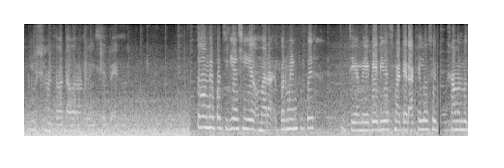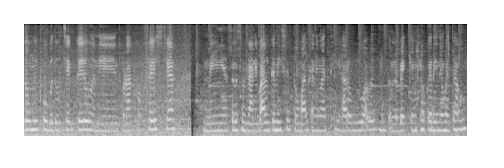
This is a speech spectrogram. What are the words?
એટલું શાંત વાતાવરણ હોય છે ટ્રેનમાં તો અમે પહોંચી ગયા છીએ અમારા એપાર્ટમેન્ટ ઉપર, જે અમે બે દિવસ માટે રાખેલો છે. તો સામાન બધો મૂક્યો, બધું ચેક કર્યું અને થોડાક ફ્રેશ છે ને અહીંયા સરસ મજાની બાલ્કની છે, તો બાલ્કનીમાંથી સારો વ્યૂ આવે. હું તમને બેક કેમેરો કરીને બતાવું.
